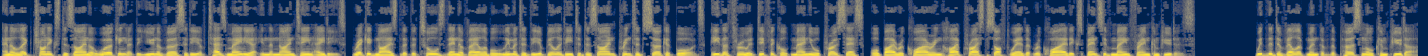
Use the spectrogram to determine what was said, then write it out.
an electronics designer working at the University of Tasmania in the 1980s, recognised that the tools then available limited the ability to design printed circuit boards, either through a difficult manual process, or by requiring high-priced software that required expensive mainframe computers. With the development of the personal computer,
